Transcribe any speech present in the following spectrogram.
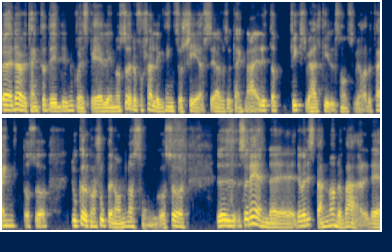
Der, der vi tenkte at denne kan vi spille inn, og så er det forskjellige ting som skjer. Så jeg tenker, nei, dette fikk vi helt til sånn som vi hadde tenkt. Og så dukker det kanskje opp en annen sang. og så så det er, en, det er, veldig spennende å være i det,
